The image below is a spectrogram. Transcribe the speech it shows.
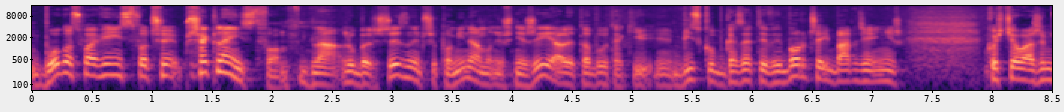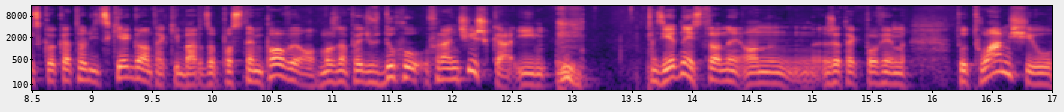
błogosławieństwo czy przekleństwo dla Lubelszczyzny. Przypominam, on już nie żyje, ale to był taki biskup Gazety Wyborczej bardziej niż Kościoła Rzymskokatolickiego, taki bardzo postępowy, o, można powiedzieć w duchu Franciszka. I z jednej strony on, że tak powiem, tu tłamsił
